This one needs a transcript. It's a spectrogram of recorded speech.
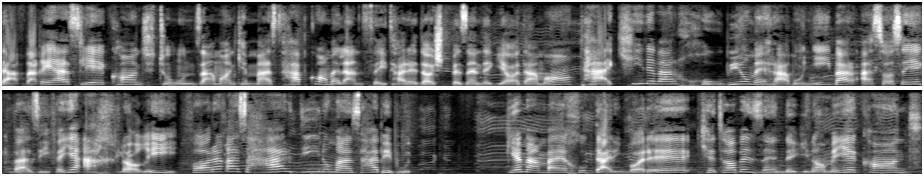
دقدقه اصلی کانت تو اون زمان که مذهب کاملا سیطره داشت به زندگی آدما تأکید بر خوبی و مهربونی بر اساس یک وظیفه اخلاقی. فارغ از هر دین و مذهبی بود. یه منبع خوب در این باره کتاب زندگی نامه کانت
